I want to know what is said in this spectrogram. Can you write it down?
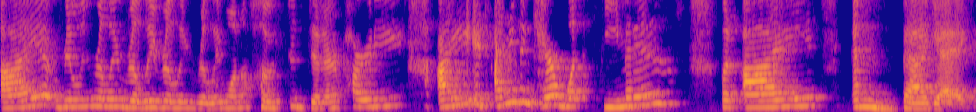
I really, really, really, really, really want to host a dinner party. I, it, I don't even care what theme it is, but I am begging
